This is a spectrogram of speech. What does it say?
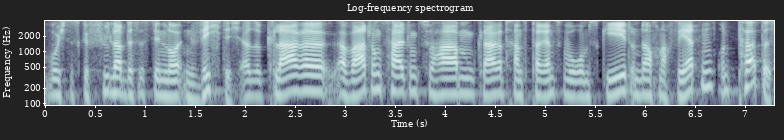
wo ich das Gefühl habe, das ist den Leuten wichtig. Also klare Erwartungshaltung zu haben, klare Transparenz, worum es geht und auch nach Werten und Purpose.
